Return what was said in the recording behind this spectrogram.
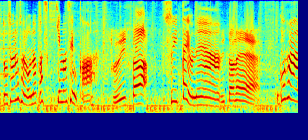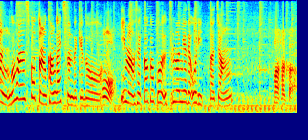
ょっとそろそろお腹空きませんか？着いた。空いたよ着ねいたね。ご飯ご飯スポットも考えてたんだけどお今せっかくこう宇都宮で降りたじゃん。まさか。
